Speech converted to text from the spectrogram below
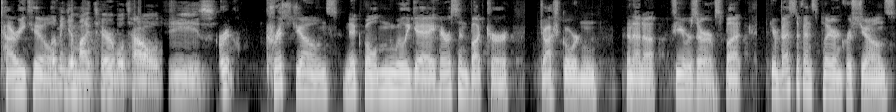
Tyreek Hill. Let me get my terrible towel. Jeez. Chris Jones, Nick Bolton, Willie Gay, Harrison Butker, Josh Gordon, and then a few reserves. But your best defensive player in Chris Jones,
